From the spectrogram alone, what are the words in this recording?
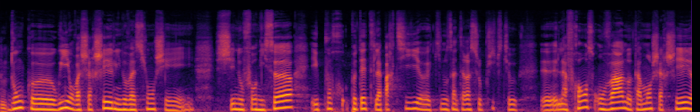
Hmm. Donc euh, oui, on va chercher l'innovation chez, chez nos fournisseurs. Et pour peut-être la partie euh, qui nous intéresse le plus, parce que euh, la France, on va notamment chercher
